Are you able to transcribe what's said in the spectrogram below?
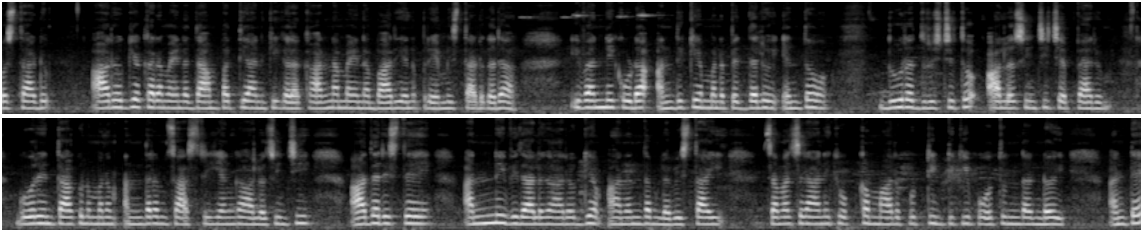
వస్తాడు. ఆరోగ్యకరమైన దాంపత్యానికి గల కారణమైన భార్యను ప్రేమిస్తాడు కదా ఇవన్నీ కూడా అందుకే మన పెద్దలు ఎంతో దూరదృష్టితో ఆలోచించి చెప్పారు. గోరింతాకును మనం అందరం శాస్త్రీయంగా ఆలోచించి ఆదరిస్తే అన్ని విధాలుగా ఆరోగ్యం ఆనందం లభిస్తాయి. సంవత్సరానికి ఒక్క మారు పుట్టింటికి పోతుందండోయ్ అంటే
